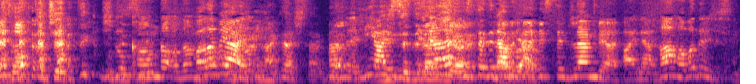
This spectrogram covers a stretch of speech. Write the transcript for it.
9 hafta çektik bu diziyi. kanda adam. bana bir ay arkadaşlar. Ben, Ben- de bir ay hissedilen bir ay. hissedilen bir ay. Hissedilen bir ay. Aynen. Ha hava derecesi mi?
